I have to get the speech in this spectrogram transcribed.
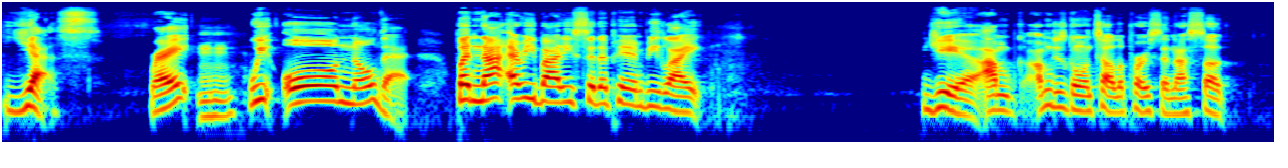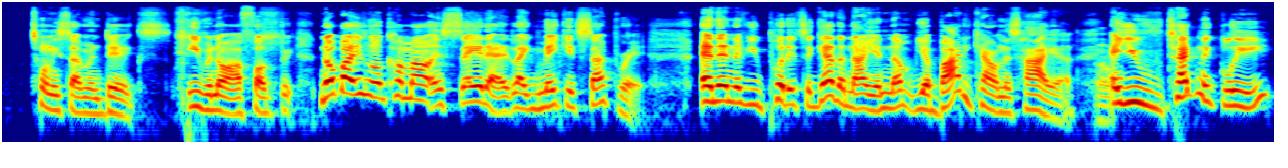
Yes, right? Mm-hmm. We all know that. But not everybody sit up here and be like, "Yeah, I'm I'm just going to tell the person I suck 27 dicks even though I fucked three. Nobody's to come out and say that. Like make it separate. And then if you put it together, now your num- your body count is higher. Oh. And you technically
